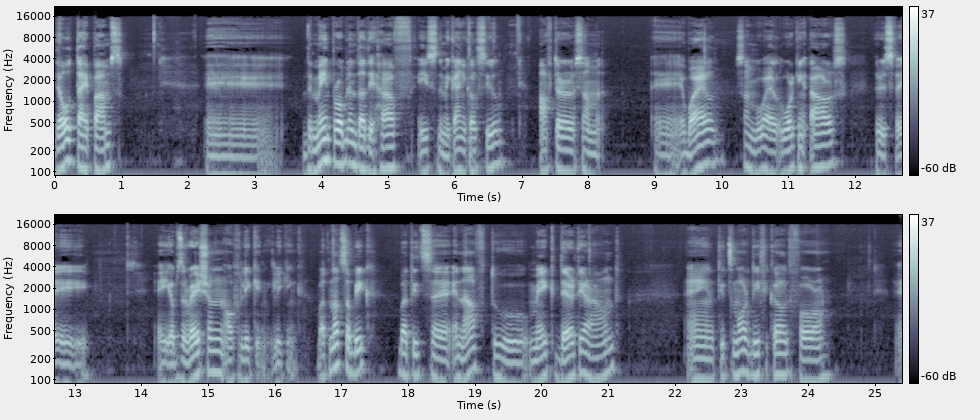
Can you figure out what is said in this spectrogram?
the old type pumps, uh, the main problem that they have is the mechanical seal. After some a while, some while working hours, there is a a observation of leaking, leaking, but not so big, but it's uh, enough to make dirty around, and it's more difficult for uh,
